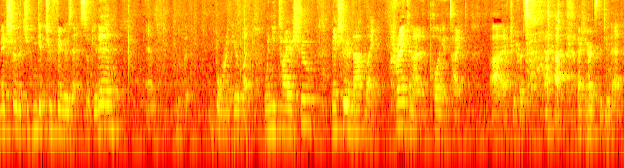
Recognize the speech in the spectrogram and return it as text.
make sure that you can get two fingers in it. So get in, and a little bit boring here, but when you tie your shoe, make sure you're not like cranking on it and pulling it tight. Uh, it actually hurts. it actually hurts to do that.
